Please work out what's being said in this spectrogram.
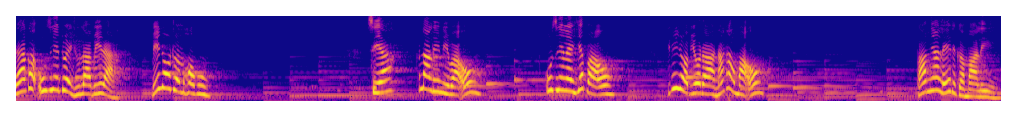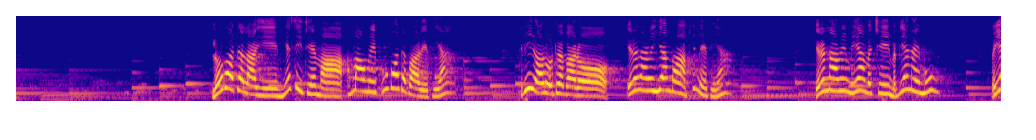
ဒါကဦးစင်းအတွက်ယူလာပေးတာမင်းတို့အတွက်မဟုတ်ဘူး ဆရာခဏလေးနေပါဦးဦးစင်းလည်းရက်ပါဦးဒီပြီတော့ပြောတာနားထောင်ပါဦးဘာများလဲတကမာလေးလောဘတက်လာရင်မျက်စိထဲမှာအမှောင်တွေဖုံးသွားတတ်ပါတယ်ဖေ။တပည့်တော်တို့အတွက်ကတော့ယရနာတွေရမှဖြစ်မယ်ဖေ။ယရနာတွေမရမချင်းမပြတ်နိုင်ဘူး။မရ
